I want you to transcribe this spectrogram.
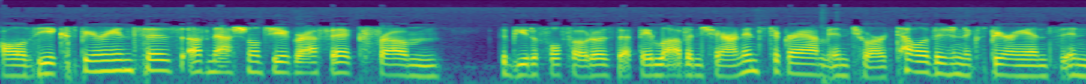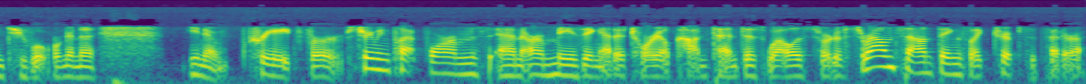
all of the experiences of National Geographic from the beautiful photos that they love and share on Instagram into our television experience into what we're going to you know create for streaming platforms and our amazing editorial content as well as sort of surround sound things like trips etc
